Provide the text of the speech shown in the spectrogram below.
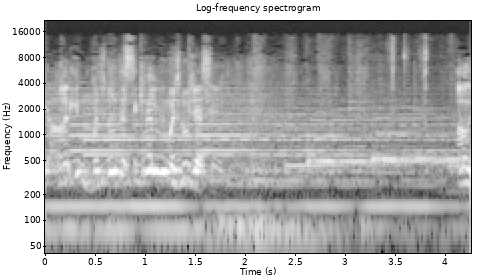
यार, ये मजनू सिग्नल भी मजनू जैसे हैं। आओ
